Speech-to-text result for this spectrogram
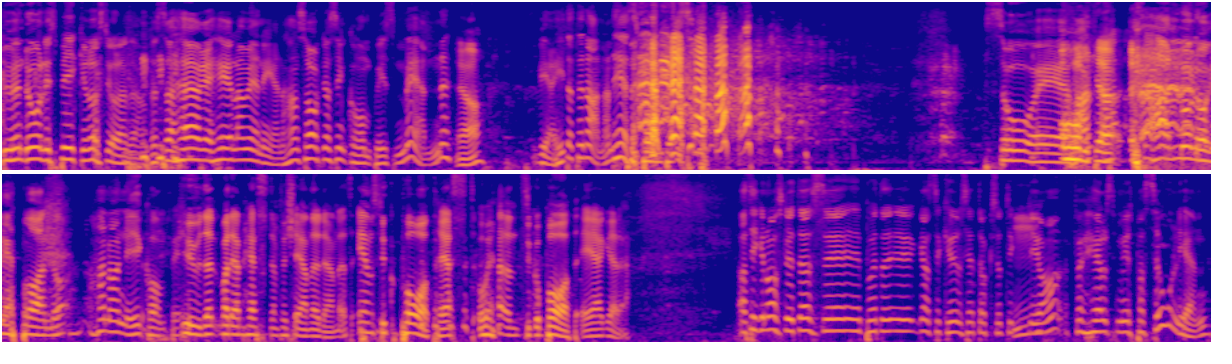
Du är en dålig speakerröst, Jonathan, för så här är hela meningen. Han saknar sin kompis, men Ja. vi har hittat en annan hästkompis. Så, eh, han, så han mår nog rätt bra ändå. Han har en ny kompis. Gud, vad den hästen förtjänade den. Alltså, En psykopathäst och en psykopatägare. Artikeln avslutas eh, på ett eh, ganska kul sätt också, tyckte Mm. jag. För Hellsmyrs personligen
